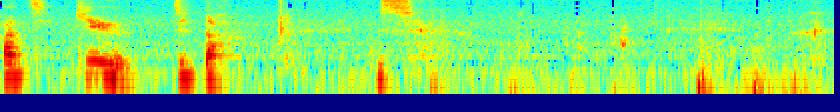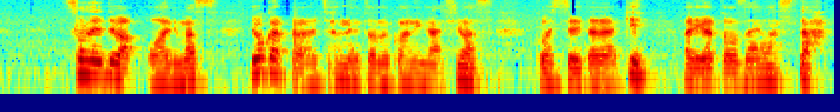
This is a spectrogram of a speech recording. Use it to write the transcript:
8、9。10と。よし。それでは終わります。よかったらチャンネル登録お願いします。ご視聴いただきありがとうございました。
